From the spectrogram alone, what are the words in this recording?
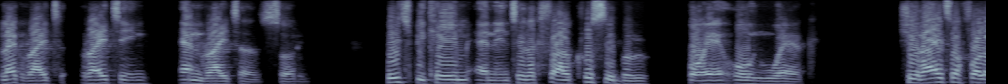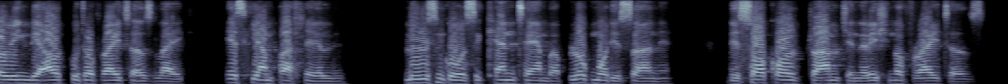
black write, writing and writers, sorry, which became an intellectual crucible for her own work. She writes of following the output of writers like Eskia Mphahlele, Lewis Nkosi, Can Themba, Bloke Modisane, the so-called drum generation of writers,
